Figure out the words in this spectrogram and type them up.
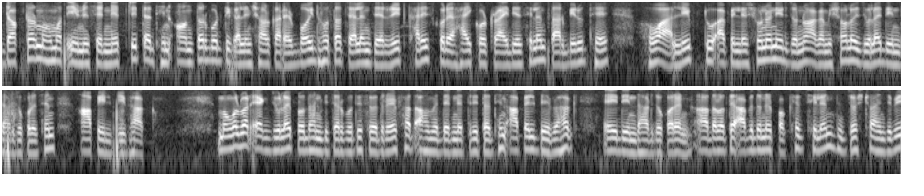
ডক্টর মোহাম্মদ ইউনুসের নেতৃত্বাধীন অন্তর্বর্তীকালীন সরকারের বৈধতা চ্যালেঞ্জের রিট খারিজ করে হাইকোর্ট রায় দিয়েছিলেন। তার বিরুদ্ধে হওয়া লিভ টু আপিলের শুনানির জন্য আগামী ষোলোই জুলাই দিন ধার্য করেছেন আপিল বিভাগ। মঙ্গলবার এক জুলাই প্রধান বিচারপতি সৈয়দ রেফাত আহমেদের নেতৃত্বাধীন আপিল বিভাগ এই দিন ধার্য করেন। আদালতে আবেদনের পক্ষে ছিলেন জ্যেষ্ঠ আইনজীবী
